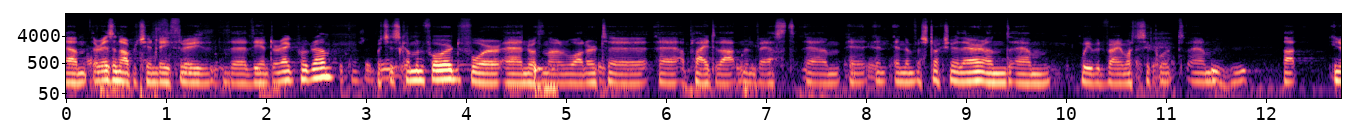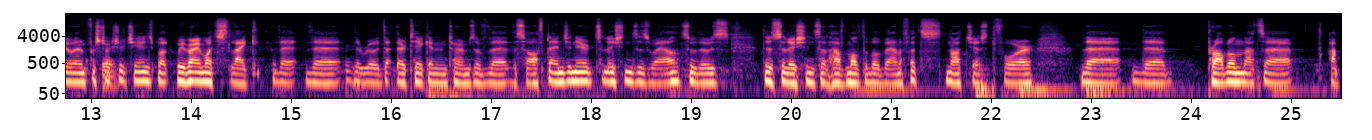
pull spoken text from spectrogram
Um, there is an opportunity through the, the Interreg programme, which is coming forward for uh, Northern Ireland Water to uh, apply to that and invest um, in, in, in infrastructure there, and um, we would very much support um, that you know infrastructure change. But we very much like the, the, the road that they're taking in terms of the, the soft engineered solutions as well. So those those solutions that have multiple benefits, not just for the the problem that's a a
